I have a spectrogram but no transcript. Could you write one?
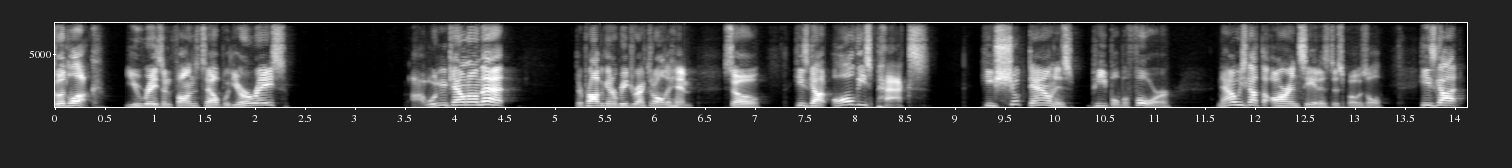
Good luck. You raising funds to help with your race? I wouldn't count on that. They're probably going to redirect it all to him. So he's got all these PACs. He shook down his people before. Now he's got the RNC at his disposal. He's got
